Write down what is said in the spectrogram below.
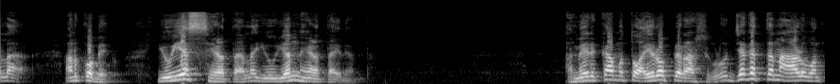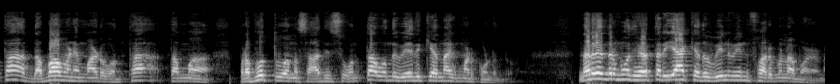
ಎಲ್ಲ ಅನ್ಕೋಬೇಕು. ಯು ಎಸ್ ಹೇಳ್ತಾ ಇಲ್ಲ ಯು ಎನ್ ಹೇಳ್ತಾ ಇದೆ ಅಂತ. ಅಮೇರಿಕ ಮತ್ತು ಐರೋಪ್ಯ ರಾಷ್ಟ್ರಗಳು ಜಗತ್ತನ್ನು ಆಳುವಂಥ ದಬಾವಣೆ ಮಾಡುವಂಥ ತಮ್ಮ ಪ್ರಭುತ್ವವನ್ನು ಸಾಧಿಸುವಂಥ ಒಂದು ವೇದಿಕೆಯನ್ನಾಗಿ ಮಾಡಿಕೊಂಡದ್ದು. ನರೇಂದ್ರ ಮೋದಿ ಹೇಳ್ತಾರೆ, ಯಾಕೆ ಅದು ವಿನ್ ವಿನ್ ಫಾರ್ಮುಲಾ ಮಾಡೋಣ?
